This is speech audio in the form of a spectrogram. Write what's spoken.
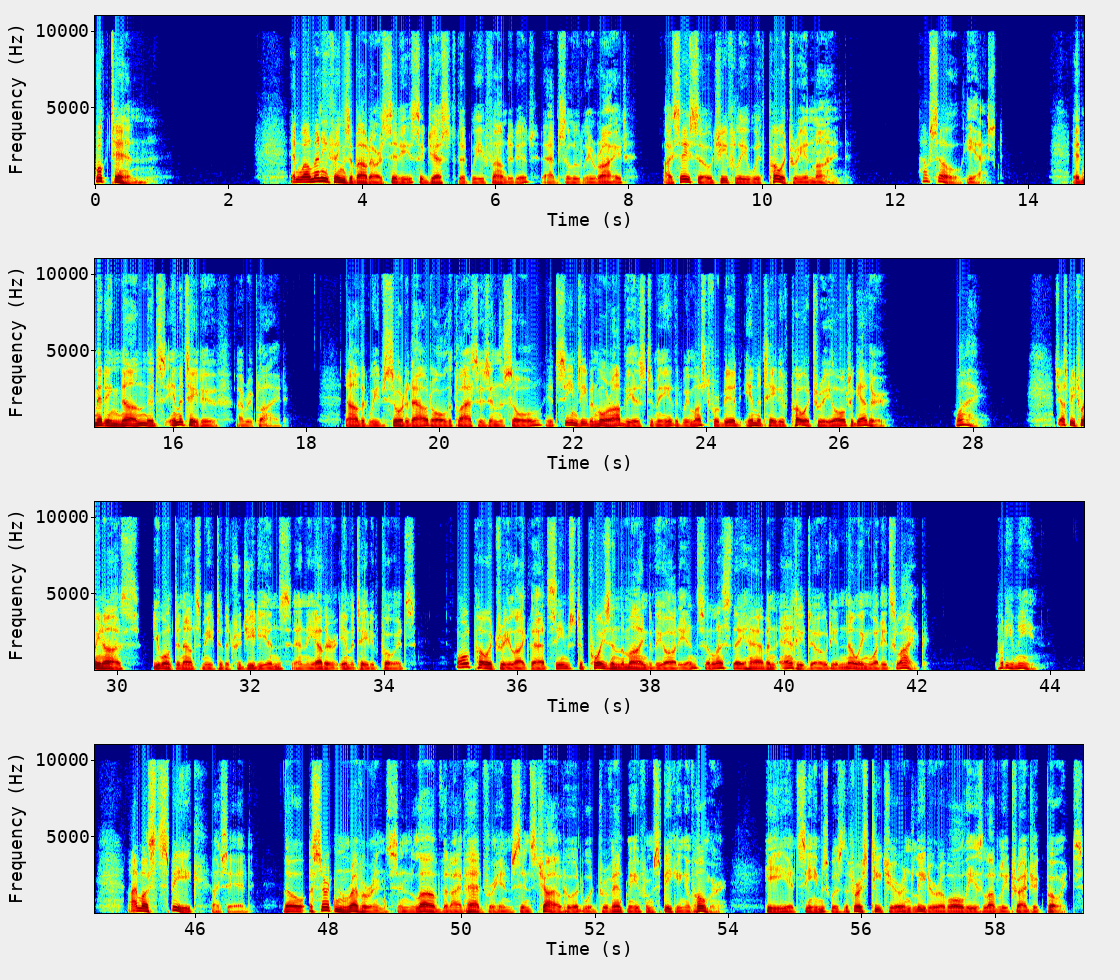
Book 10 And while many things about our city suggest that we founded it absolutely right, I say so chiefly with poetry in mind. How so? he asked. Admitting none that's imitative, I replied. Now that we've sorted out all the classes in the soul, it seems even more obvious to me that we must forbid imitative poetry altogether. Why? Just between us, you won't denounce me to the tragedians and the other imitative poets. All poetry like that seems to poison the mind of the audience unless they have an antidote in knowing what it's like. What do you mean? I must speak, I said, though a certain reverence and love that I've had for him since childhood would prevent me from speaking of Homer. He, it seems, was the first teacher and leader of all these lovely tragic poets.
